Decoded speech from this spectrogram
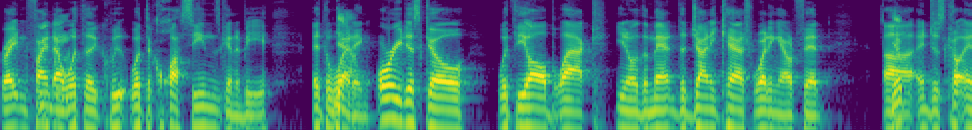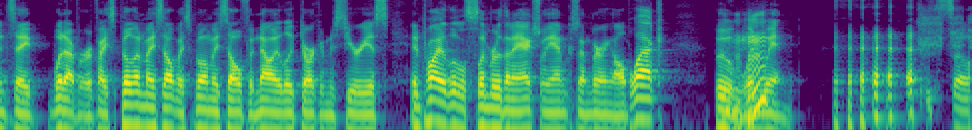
right and find out Mhm. what the what the cuisine's going to be at the Yeah. wedding, or you just go with the all black, you know, the man, the Johnny Cash wedding outfit, uh, and just call, and say whatever. If I spill on myself, I spill on myself, and now I look dark and mysterious, and probably a little slimmer than I actually am because I'm wearing all black. Boom, Mhm. win win. so.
